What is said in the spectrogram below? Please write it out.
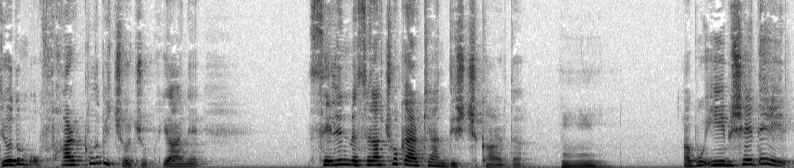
diyordum o farklı bir çocuk. Yani Selin mesela çok erken diş çıkardı. Ha, bu iyi bir şey değil.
